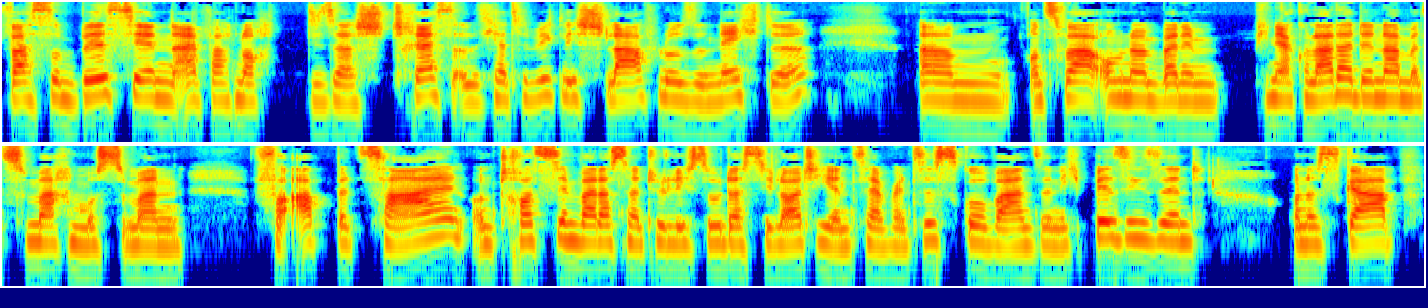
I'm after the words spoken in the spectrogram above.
was so ein bisschen einfach noch dieser Stress, also ich hatte wirklich schlaflose Nächte, ähm, und zwar, um dann bei dem Pina Colada Dinner mitzumachen, musste man vorab bezahlen. Und trotzdem war das natürlich so, dass die Leute hier in San Francisco wahnsinnig busy sind. Und es gab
